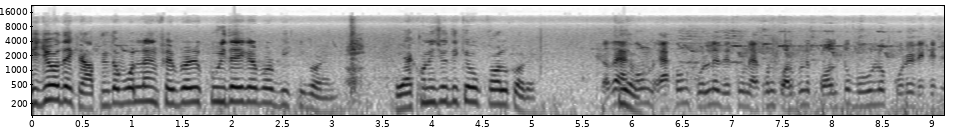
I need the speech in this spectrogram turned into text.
ভিডিও দেখে আপনি তো বললেন ফেব্রুয়ারি কুড়ি তারিখের পর বিক্রি করেন। এখনই যদি কেউ কল করে দাদা এখন এখন করলে দেখুন এখন কল করলে কল তো বহু লোক করে রেখেছে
